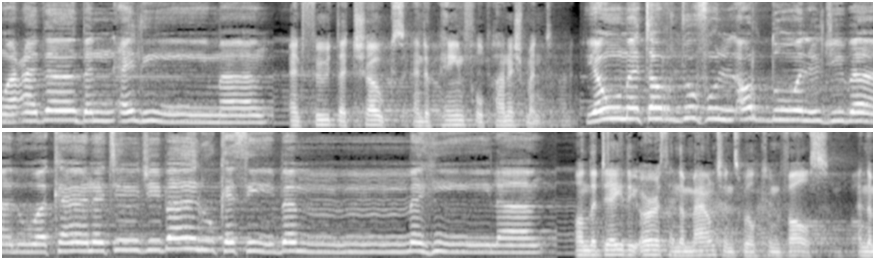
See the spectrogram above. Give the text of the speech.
وعذابا أليما and food that chokes and a painful punishment. يوم ترجف الأرض والجبال وكانت الجبال كثيبا مهيلا On the day the earth and the mountains will convulse, and the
